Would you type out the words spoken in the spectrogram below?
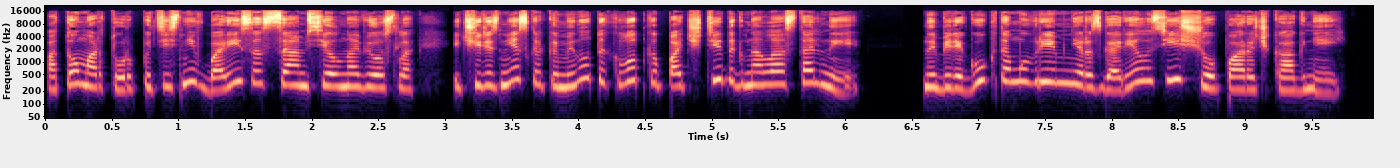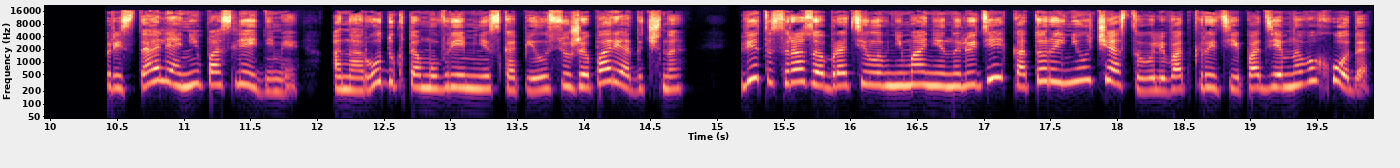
Потом Артур, потеснив Бориса, сам сел на весла, и через несколько минут их лодка почти догнала остальные. На берегу к тому времени разгорелась еще парочка огней. Пристали они последними, а народу к тому времени скопилось уже порядочно. Вета сразу обратила внимание на людей, которые не участвовали в открытии подземного хода,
